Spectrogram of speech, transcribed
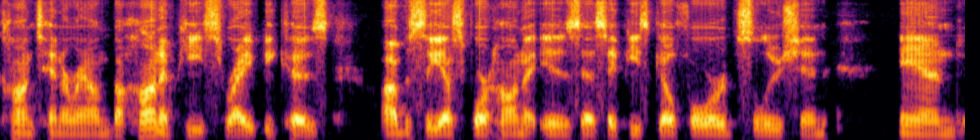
content around the HANA piece, right? Because obviously S4 HANA is SAP's go forward solution and,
